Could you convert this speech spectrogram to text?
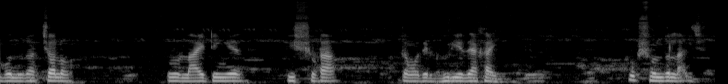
বন্ধুরা, চলো পুরো লাইটিংয়ের দৃশ্যটা তোমাদের ঘুরিয়ে দেখাই। খুব সুন্দর লাগছে।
